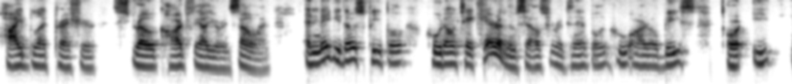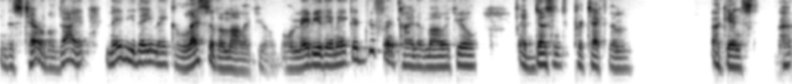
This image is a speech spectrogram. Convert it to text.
high blood pressure, stroke, heart failure, and so on. And maybe those people who don't take care of themselves, for example, who are obese or eat this terrible diet, maybe they make less of a molecule, or maybe they make a different kind of molecule that doesn't protect them against uh,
